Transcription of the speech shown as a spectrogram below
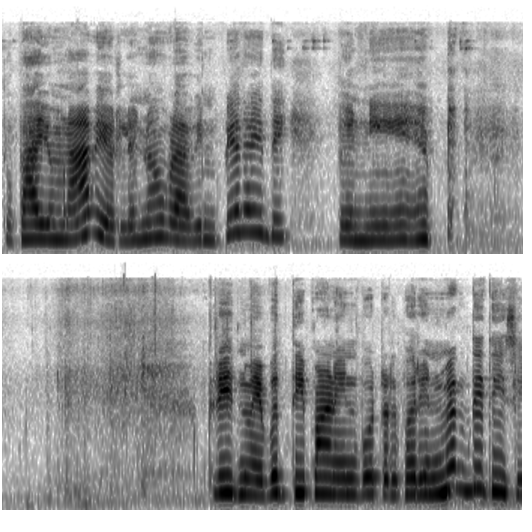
તો ભાઈ હમણાં આવે એટલે નવડાવીને પહેરાવી દઈ. અને ફ્રીજમાં એ બધી પાણીની બોટલ ભરીને મૂકી દીધી છે.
